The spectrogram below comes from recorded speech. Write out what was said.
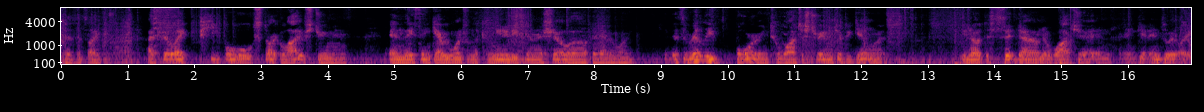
because it's like I feel like people start live streaming, and they think everyone from the community is gonna show up, and everyone. It's really boring to watch a stream to begin with you know, to sit down and watch it and, and get into it. Like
